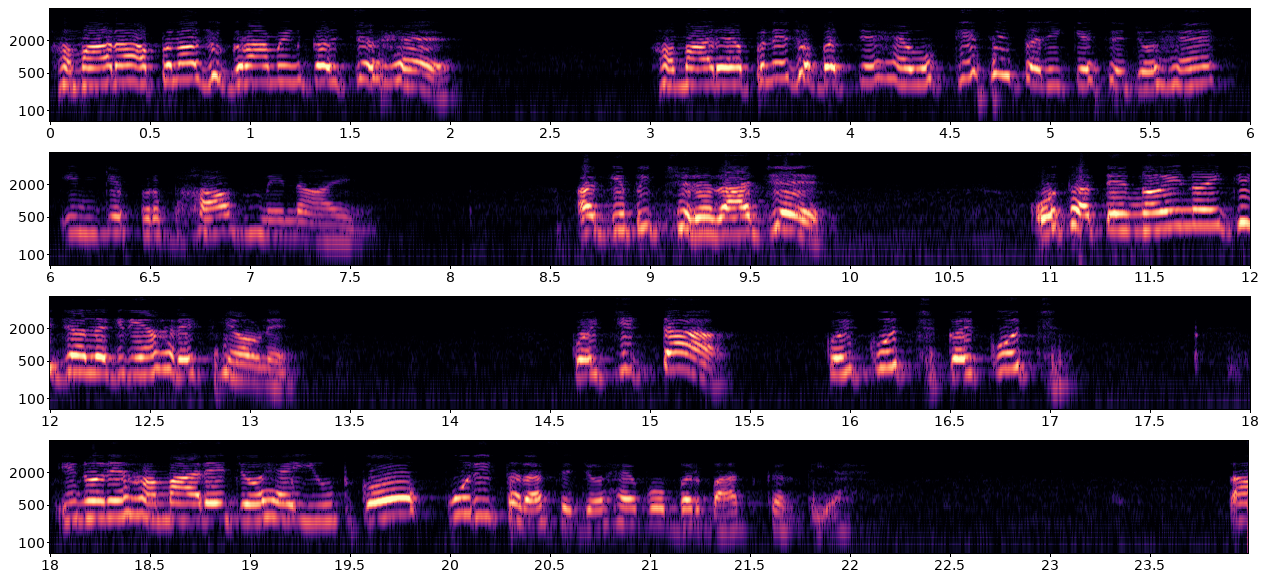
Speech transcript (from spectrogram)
हमारा अपना जो ग्रामीण कल्चर है, हमारे अपने जो बच्चे हैं, वो किसी तरीके से जो है, इनके प्रभाव में ना आए। अग्नि पिछड़े राज्य ਉਥਾ ਤੇ ਨਈ ਨਈ ਚੀਜ਼ਾਂ ਲੱਗ ਰਹੀਆਂ ਹਰੇਕ ਥਿਆਉ ਨੇ कोई चिट्टा कोई कुछ कोई कुछ इन्होंने हमारे जो है यूथ को पूरी तरह से जो है वो बर्बाद कर दिया है ता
